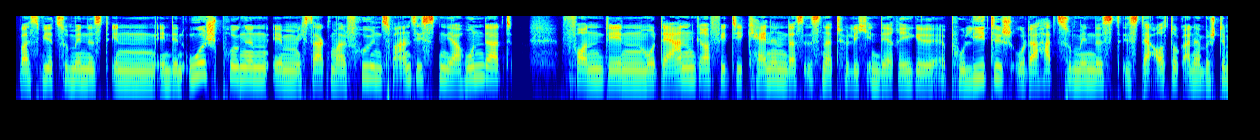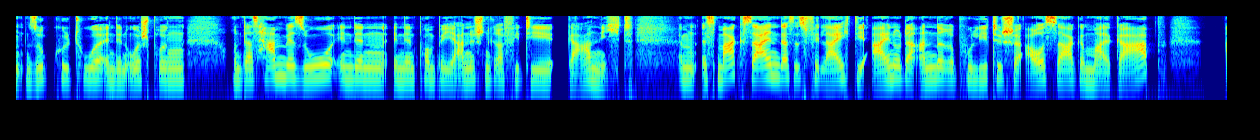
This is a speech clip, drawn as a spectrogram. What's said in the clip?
was wir zumindest in, in den Ursprüngen im, ich sag mal, frühen 20. Jahrhundert von den modernen Graffiti kennen, das ist natürlich in der Regel äh, politisch oder hat zumindest, ist der Ausdruck einer bestimmten Subkultur in den Ursprüngen. Und das haben wir so in den, in den pompeianischen Graffiti gar nicht. Ähm, es mag sein, dass es vielleicht die ein oder andere politische Aussage mal gab,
